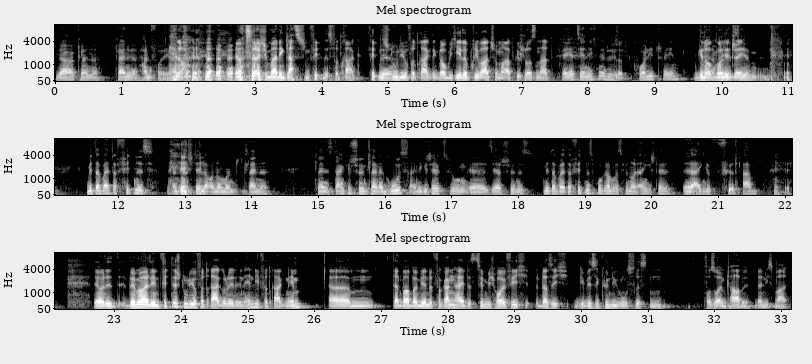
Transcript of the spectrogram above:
Ja, kleine, kleine Handvoll. Ja. Genau. Wenn man zum Beispiel mal den klassischen Fitnessvertrag, Fitnessstudio-Vertrag, den glaube ich jeder privat schon mal abgeschlossen hat. Ja, jetzt ja nicht mehr durch Genau. Qualitrain. Genau, Qualitrain. hier Mitarbeiterfitness an der Stelle auch nochmal ein kleine, kleines Dankeschön, kleiner Gruß an die Geschäftsführung. Äh, sehr schönes Mitarbeiterfitnessprogramm, was wir neu eingestellt, äh, eingeführt haben. Ja, wenn wir mal den Fitnessstudio-Vertrag oder den Handyvertrag nehmen, ähm, dann war bei mir in der Vergangenheit es ziemlich häufig, dass ich gewisse Kündigungsfristen versäumt habe, nenne ich es mal.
